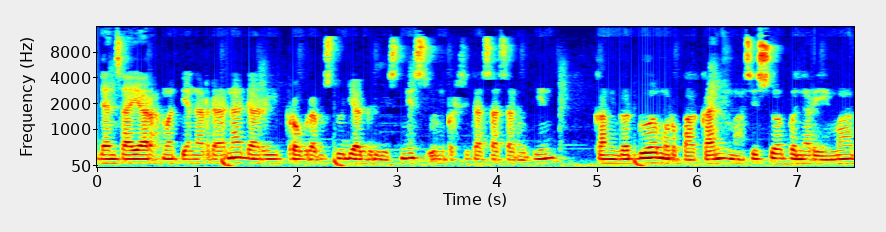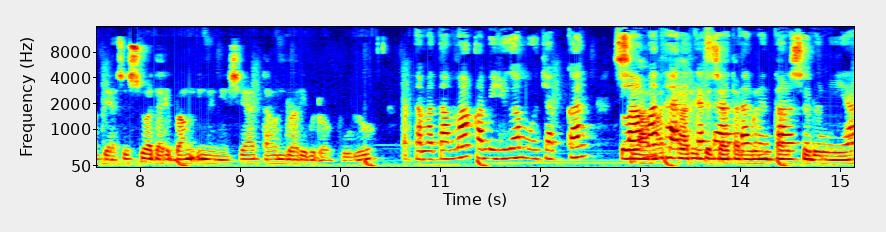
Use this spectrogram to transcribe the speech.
dan saya Rahmat Yanardana dari Program Studi Agribisnis Universitas Hasanuddin. Kami berdua merupakan mahasiswa penerima beasiswa dari Bank Indonesia tahun 2020. Pertama-tama kami juga mengucapkan Selamat, Selamat Hari, Hari Kesehatan, Kesehatan Mental Sedunia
